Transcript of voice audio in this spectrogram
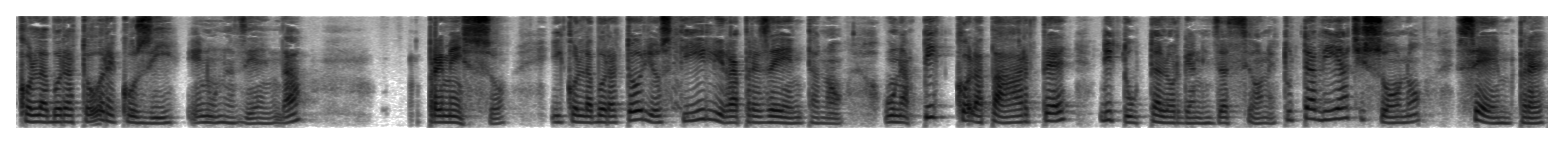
collaboratore così in un'azienda, premesso, i collaboratori ostili rappresentano una piccola parte di tutta l'organizzazione, tuttavia ci sono sempre.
